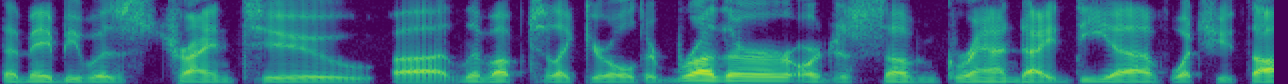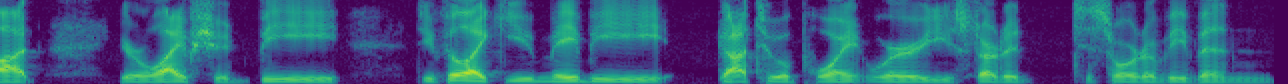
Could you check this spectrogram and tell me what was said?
that maybe was trying to uh, live up to like your older brother or just some grand idea of what you thought your life should be? Do you feel like you maybe got to a point where you started to sort of even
